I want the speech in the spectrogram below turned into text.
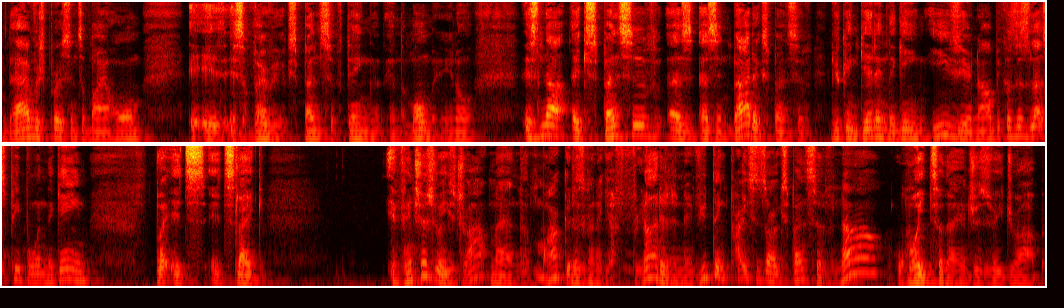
The average person to buy a home is is a very expensive thing in the moment. You know, it's not expensive as as in bad expensive. You can get in the game easier now because there's less people in the game, but it's it's like if interest rates drop, man, the market is gonna get flooded. And if you think prices are expensive now, wait till that interest rate drop.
